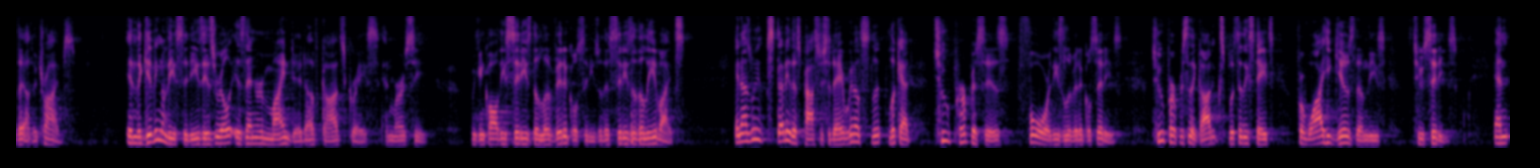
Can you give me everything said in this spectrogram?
the other tribes. In the giving of these cities, Israel is then reminded of God's grace and mercy. We can call these cities the Levitical cities or the cities of the Levites. And as we study this passage today, we're going to look at two purposes for these Levitical cities. Two purposes that God explicitly states for why he gives them these two cities. And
